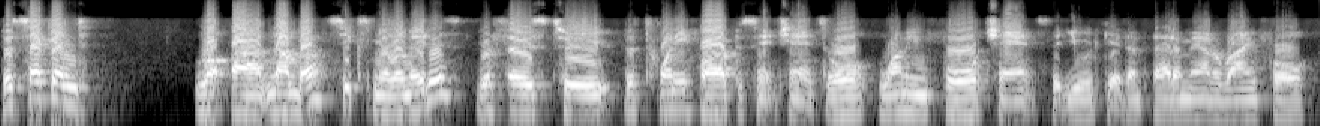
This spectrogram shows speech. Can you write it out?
the second uh, number, 6 millimetres, refers to the 25% chance or 1 in 4 chance that you would get that amount of rainfall.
